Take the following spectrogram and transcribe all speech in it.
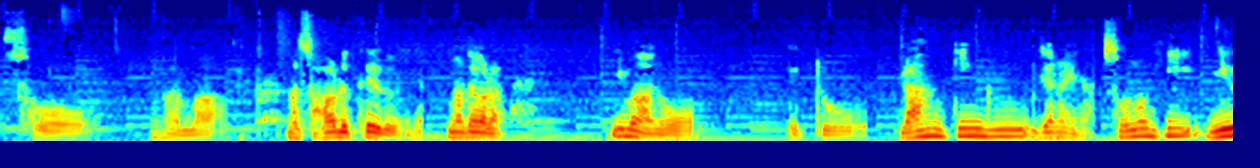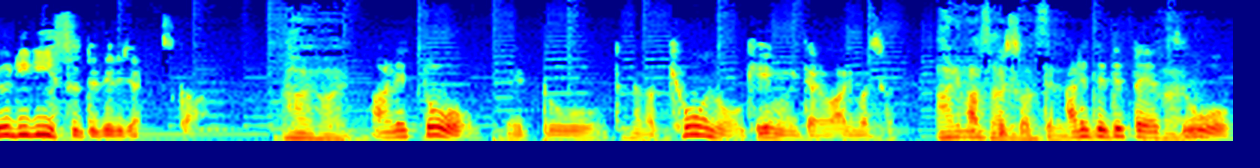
そう。だからまあ、まあ、ある程度にね。まあだから、今あの、えっと、ランキングじゃないな。その日、ニューリリースって出るじゃないですか。い。はいはい。あれと、えっと、なんか今日のゲームみたいなのがありますよね。ありますあります。あれで出たやつを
